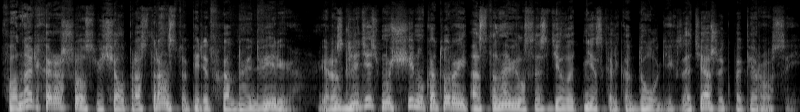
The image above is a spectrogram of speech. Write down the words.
Фонарь хорошо освещал пространство перед входной дверью, и разглядеть мужчину, который остановился сделать несколько долгих затяжек папиросой.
